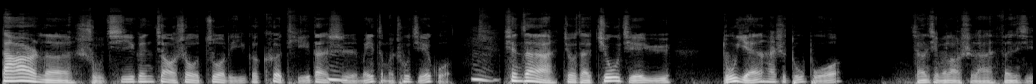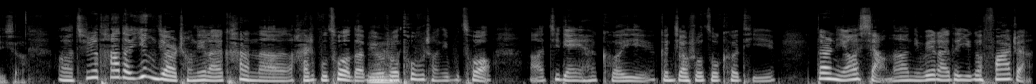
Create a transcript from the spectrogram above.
大二呢，暑期跟教授做了一个课题，但是没怎么出结果。嗯。现在啊，就在纠结于读研还是读博，想请文老师来分析一下。啊，其实他的硬件成绩来看呢，还是不错的。比如说嗯托福成绩不错，啊，绩点也还可以，跟教授做课题。但是你要想呢，你未来的一个发展，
